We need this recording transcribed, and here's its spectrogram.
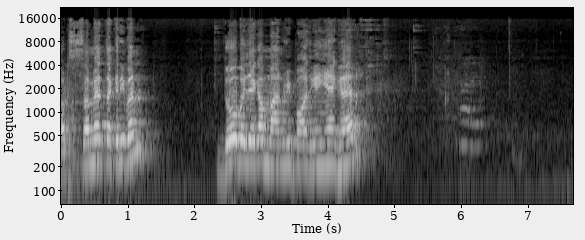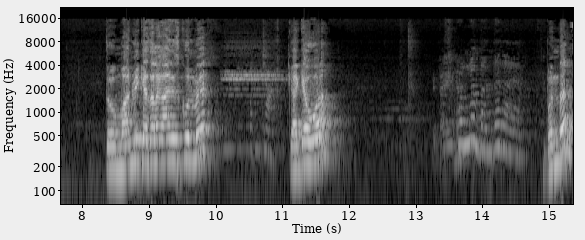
और समय तकरीबन दो बजे का मानवी पहुँच गई है घर। तो मानवी कैसा लगा आज स्कूल में? अच्छा क्या क्या हुआ? स्कूल में बंदर आया। बंदर?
